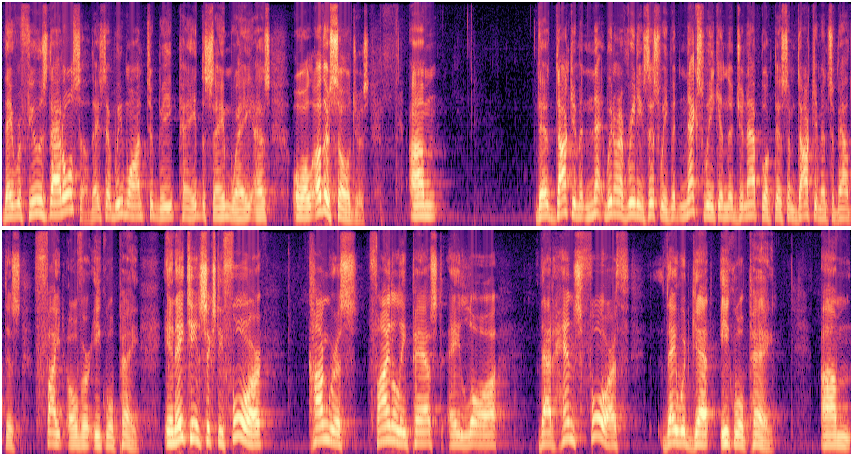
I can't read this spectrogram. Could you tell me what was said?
They refused that also. They said, we want to be paid the same way as all other soldiers. Um, there's document, we don't have readings this week, but next week in the Gienapp book, there's some documents about this fight over equal pay. In 1864, Congress finally passed a law that henceforth they would get equal pay. Um,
